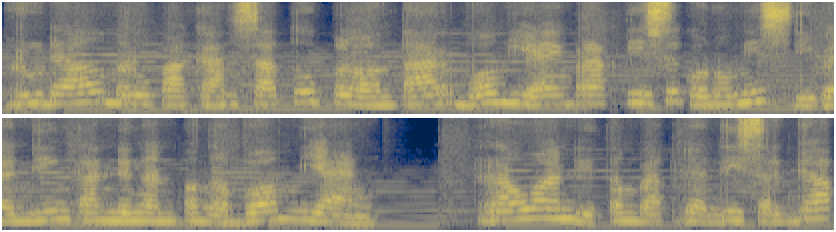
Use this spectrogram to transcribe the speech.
Rudal merupakan satu pelontar bom yang praktis ekonomis dibandingkan dengan pengebom yang rawan ditembak dan disergap,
